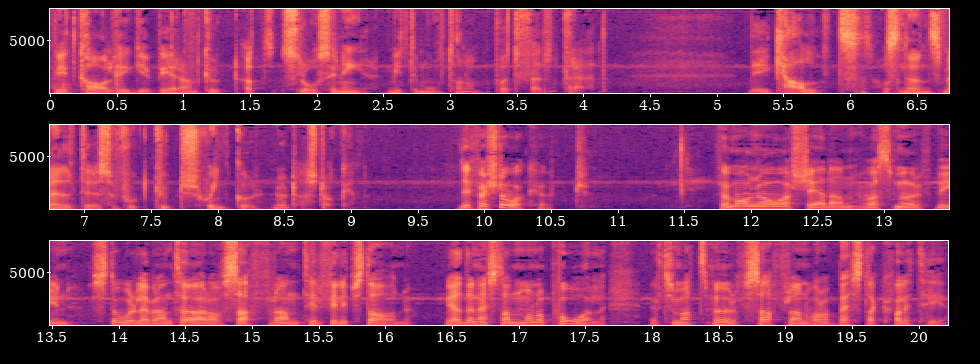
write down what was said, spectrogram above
Vid ett kalhygge ber han Kurt att slå sig ner mitt emot honom på ett fältträd. Det är kallt och snön smälter så fort Kurts skinkor nuddar stocken. Du förstår Kurt. För många år sedan var Smurfbyn storleverantör av saffran till Filipstad. Vi hade nästan monopol eftersom att smurfsaffran var av bästa kvalitet.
